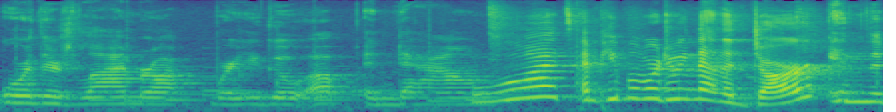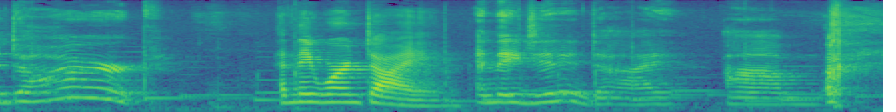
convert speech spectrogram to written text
or there's lime rock where you go up and down What? And people were doing that in the dark, in the dark, and they weren't dying. and they didn't die. Um,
